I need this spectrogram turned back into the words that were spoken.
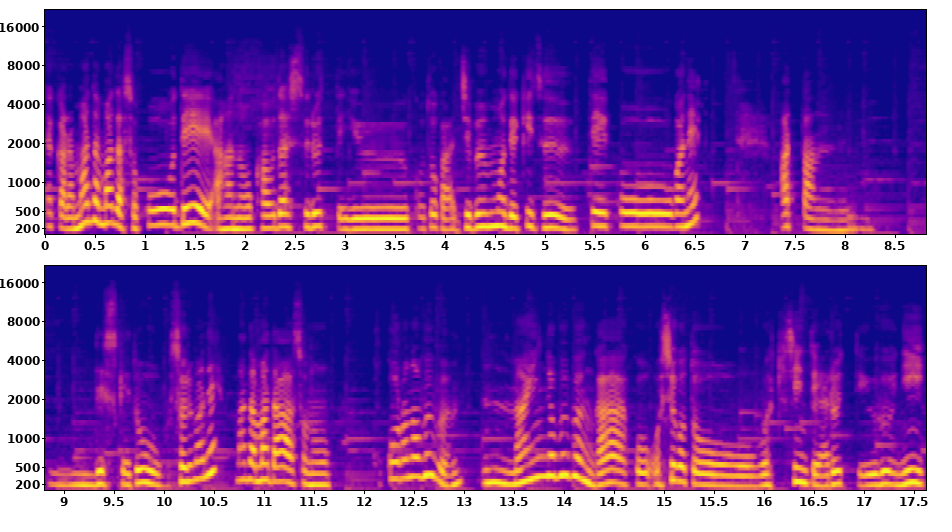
だからまだまだそこであの顔出しするっていうことが自分もできず抵抗がねあったんですけどそれはねまだまだその心の部分、うん、マインド部分がこうお仕事をきちんとやるっていう風に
